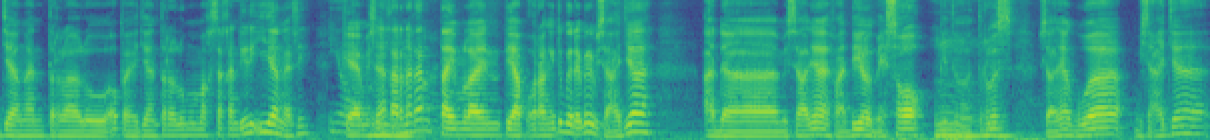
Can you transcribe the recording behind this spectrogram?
jangan terlalu apa ya jangan terlalu memaksakan diri iya nggak sih? Iya. kayak misalnya karena kan timeline tiap orang itu beda-beda bisa aja ada misalnya Fadil besok gitu. Terus misalnya gua bisa aja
